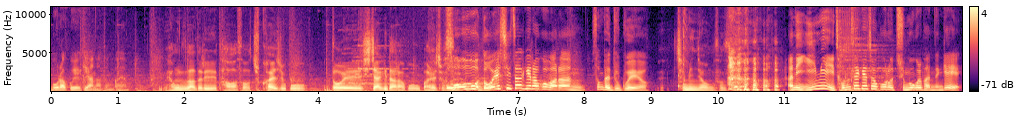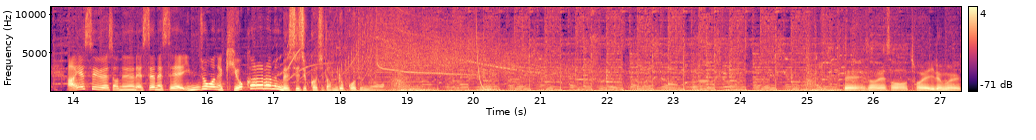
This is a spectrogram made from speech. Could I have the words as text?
뭐라고 얘기 안 하던가요? 형 누나들이 다 와서 축하해주고 너의 시작이다라고 말해줬어요. 오, 너의 시작이라고 말한 선배 누구예요? 최민정 선수. 아니 이미 전 세계적으로 주목을 받는 게 ISU에서는 SNS에 임종원을 기억하라라는 메시지까지 남겼거든요. 그때 해설에서 저의 이름을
